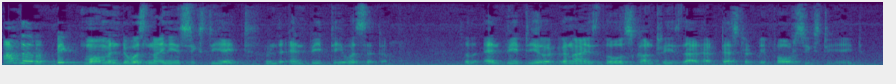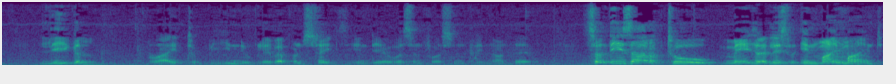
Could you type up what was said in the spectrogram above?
Other big moment was 1968 when the NPT was set up. So the NPT recognized those countries that had tested before 68 legal right to be nuclear weapon states. India was unfortunately not there. So these are two major, at least in my mind,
